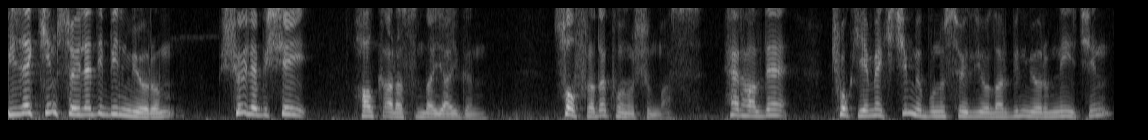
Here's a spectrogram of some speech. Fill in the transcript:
Bize kim söyledi bilmiyorum. Şöyle bir şey halk arasında yaygın. Sofrada konuşulmaz. Herhalde çok yemek için mi bunu söylüyorlar bilmiyorum ne için.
